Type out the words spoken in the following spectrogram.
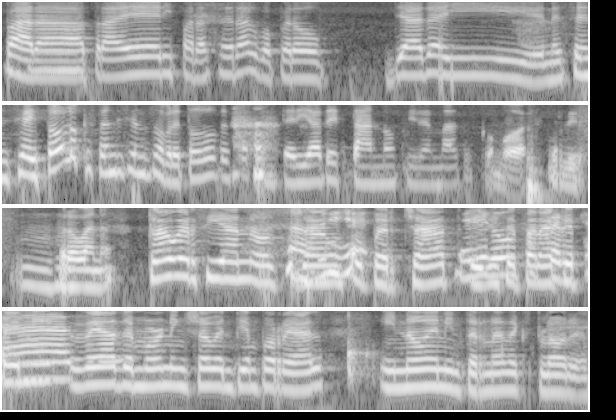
para atraer y para hacer algo, pero ya de ahí en esencia y todo lo que están diciendo sobre todo de esta tontería de Thanos y demás es como, ay, por Dios. Pero bueno. Clau García nos da un super chat llegó dice para que superchat. Penny vea The Morning Show en tiempo real y no en Internet Explorer.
